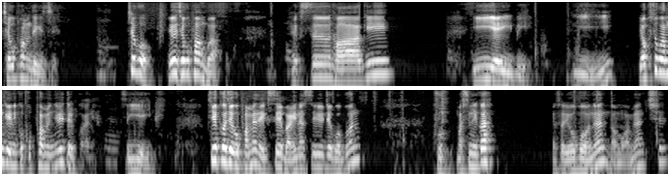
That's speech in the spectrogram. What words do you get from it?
제곱하면 되겠지. 제곱. 얘 제곱하면 뭐야? x 더하기 2ab 2 역수 관계니까 곱하면 1 될 거 아니야. 그래서 2ab 뒤에 거 제곱하면 x의 마이너스 1제곱은 9 맞습니까? 그래서 요거는 넘어가면 7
